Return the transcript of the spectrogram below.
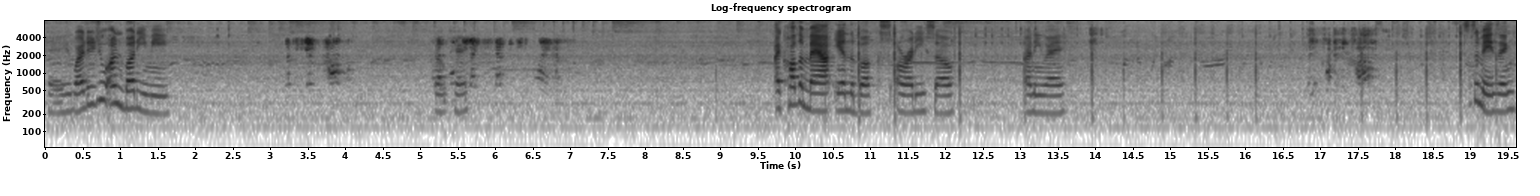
Okay, why did you unbuddy me? Okay. I call the mat and the books already, so. Anyway. This is amazing.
